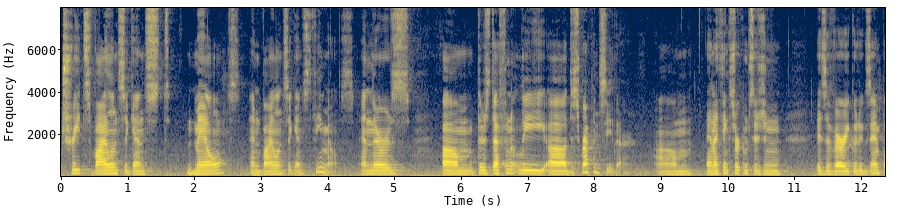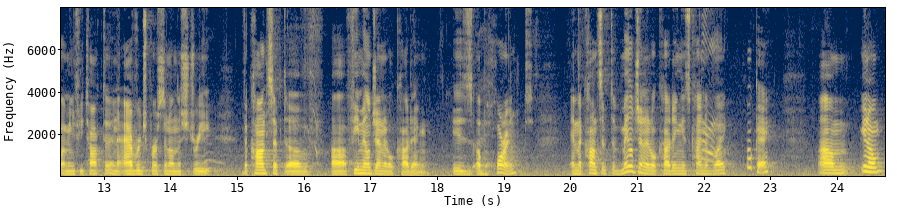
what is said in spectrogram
treats violence against males and violence against females, and there's um, there's definitely uh, discrepancy there, um, and I think circumcision is a very good example. I mean, if you talk to an average person on the street, the concept of uh, female genital cutting is abhorrent, and the concept of male genital cutting is kind of like okay, um, you know,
